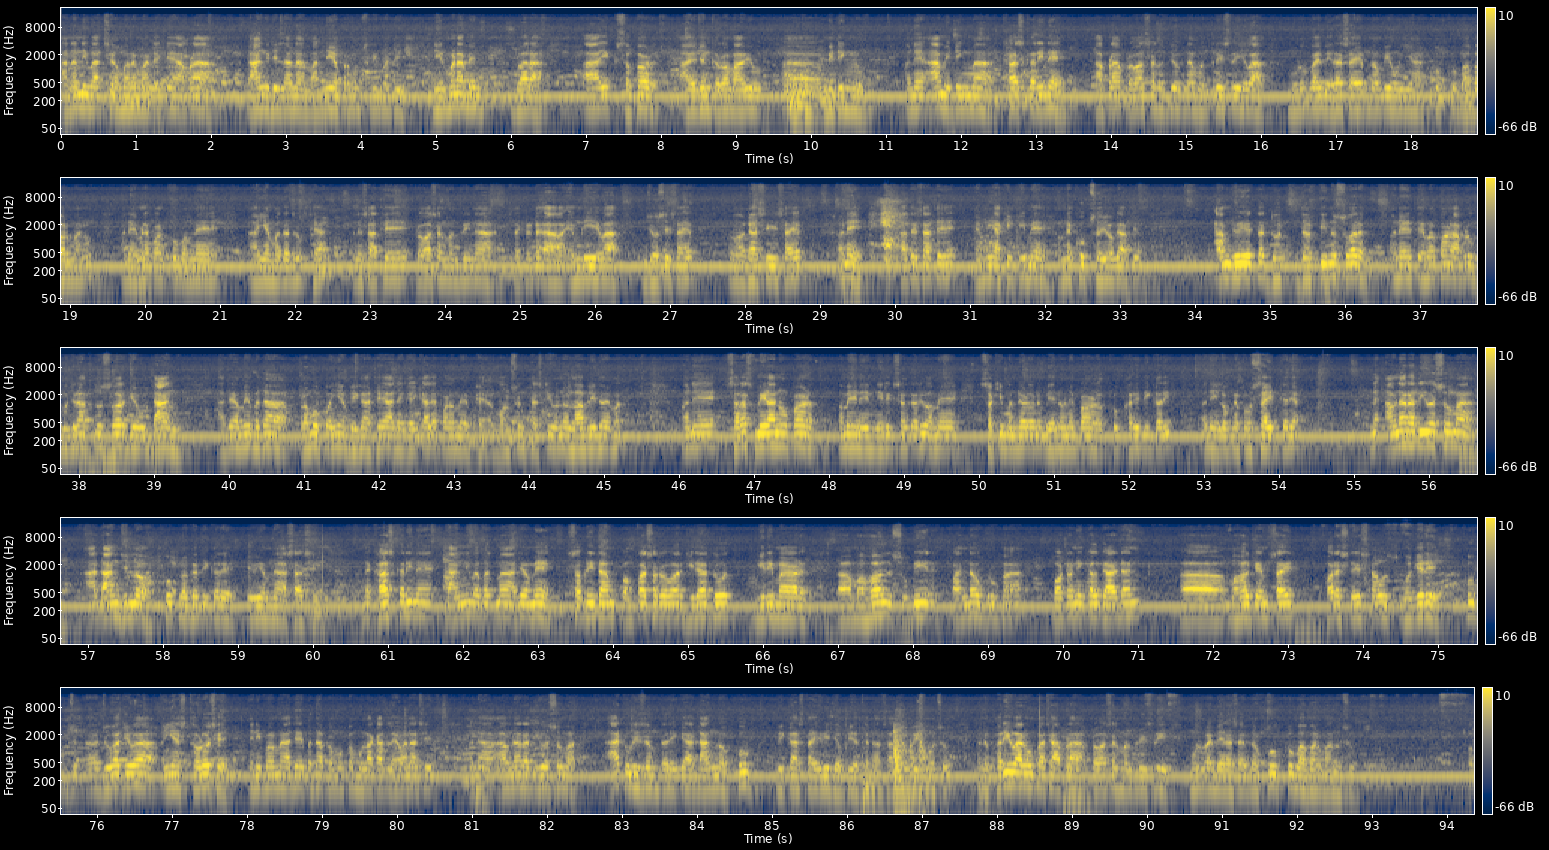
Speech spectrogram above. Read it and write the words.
આનંદની વાત છે અમારા માટે કે આપણા ડાંગ જિલ્લાના માનનીય પ્રમુખ શ્રીમતી નિર્મળાબેન દ્વારા આ એક સફળ આયોજન કરવામાં આવ્યું મિટિંગનું. અને આ મિટિંગમાં ખાસ કરીને આપણા પ્રવાસન ઉદ્યોગના મંત્રી શ્રી એવા મુળુભાઈ બેરા સાહેબનો બી હું અહીંયા ખૂબ ખૂબ આભાર માનું. અને એમણે પણ ખૂબ અમને અહીંયા મદદરૂપ થયા. અને સાથે પ્રવાસન મંત્રીના સેક્રેટરી એમડી એવા જોશી સાહેબ વાઘાસી સાહેબ અને સાથે સાથે એમની આખી ટીમે અમને ખૂબ સહયોગ આપ્યો. આમ જોઈએ તો ધરતીનું સ્વર્ગ અને તેમાં પણ આપણું ગુજરાતનું સ્વર્ગ એવું ડાંગ. આજે અમે બધા પ્રમુખો અહીંયા ભેગા થયા અને ગઈકાલે પણ અમે મોન્સૂન ફેસ્ટિવલનો લાભ લીધો એમાં. અને સરસ મેળાનું પણ અમે એને નિરીક્ષણ કર્યું. અમે સખી મંડળો અને બહેનોને પણ ખૂબ ખરીદી કરી અને એ લોકોને પ્રોત્સાહિત કર્યા. અને આવનારા દિવસોમાં આ ડાંગ જિલ્લો ખૂબ પ્રગતિ કરે એવી અમને આશા છે. અને ખાસ કરીને ડાંગની બાબતમાં આજે અમે સબરીધામ, પંપા સરોવર, ગિરાધોધ, ગિરિમાળ મહલ, સુબીર, પાંડવ ગુફા, બોટોનિકલ ગાર્ડન મહલ મહલ કેમ્પસાઇટ, ફોરેસ્ટ રેસ્ટ હાઉસ વગેરે ખૂબ જોવા જેવા અહીંયા સ્થળો છે. એની પણ અમે આજે બધા પ્રમુખો મુલાકાત લેવાના છે. અને આવનારા દિવસોમાં આ ટુરિઝમ તરીકે આ ડાંગનો ખૂબ વિકાસ થાય એવી જ અભ્યર્થના સાથે હું વિરમું છું. અને ફરીવાર હું પાછા આપણા પ્રવાસન મંત્રી શ્રી મૂળભાઈ બેરા સાહેબનો ખૂબ ખૂબ આભાર માનું છું.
